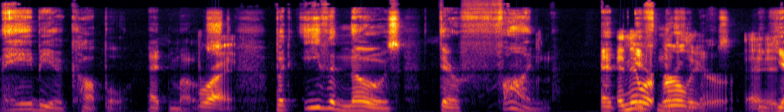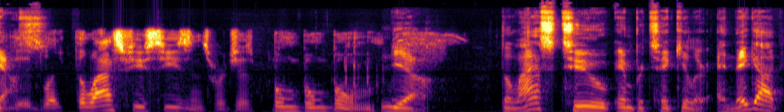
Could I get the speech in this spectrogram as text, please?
maybe a couple at most. Right. But even those, they're fun. At, and they were earlier. yes. like the last few seasons were just boom, boom, boom. Yeah. The last two in particular, and they got.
